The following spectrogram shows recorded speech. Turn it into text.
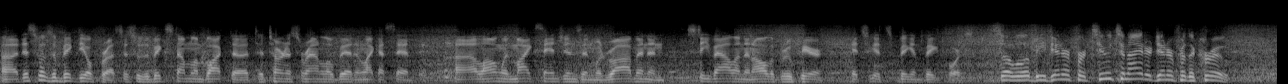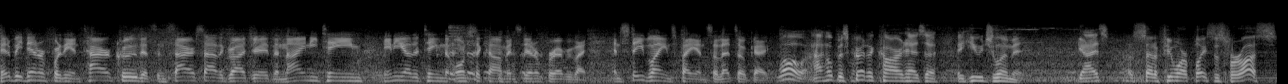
uh, this was a big deal for us. This was a big stumbling block to, to turn us around a little bit. And like I said, uh, along with Mike's engines and with Robin and Steve Allen and all the group here, it's it's big and big for us. So will it be dinner for two tonight or dinner for the crew? It'll be dinner for the entire crew that's inside side of the garage area, the 90 team, any other team that wants to come. It's dinner for everybody. And Steve Lane's paying, so that's okay. Whoa, I hope his credit card has a, a huge limit. Guys? Let's set a few more places for us.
